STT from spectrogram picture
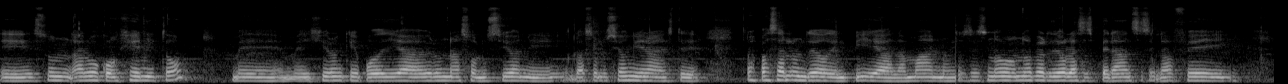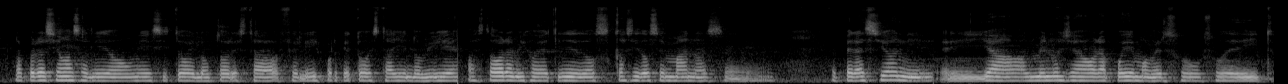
eh, es un, algo congénito. Me, me, dijeron que podía haber una solución y la solución era este, traspasarle un dedo del pie a la mano. Entonces no, no he perdido las esperanzas y la fe. Y, la operación ha salido un éxito, el doctor está feliz porque todo está yendo bien. Hasta ahora mi hijo ya tiene dos, casi dos semanas de operación y, ya al menos ya ahora puede mover su, su, dedito.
